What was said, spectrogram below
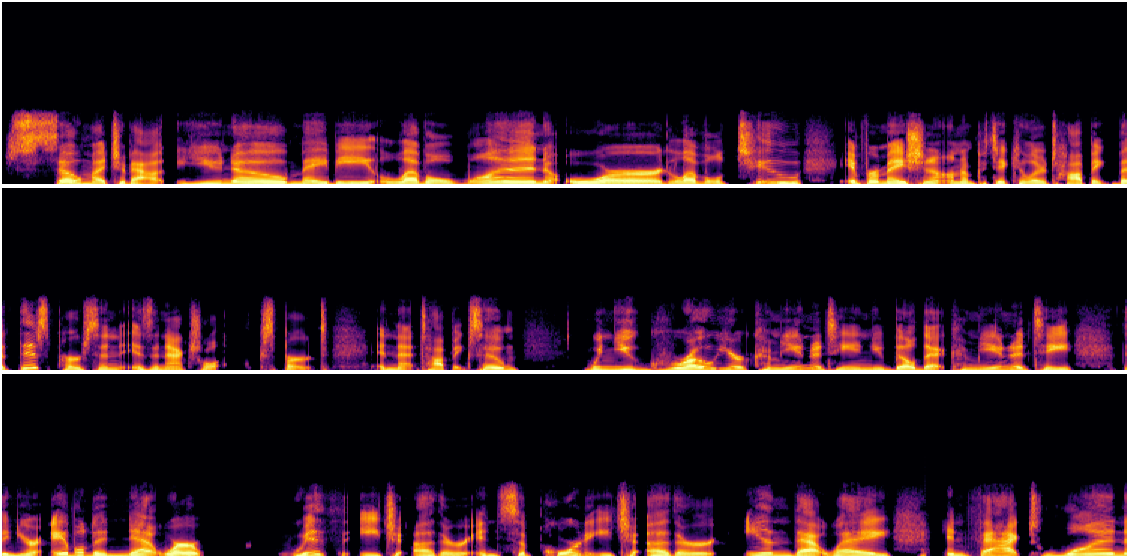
so much about. You know, maybe level one or level two information on a particular topic, but this person is an actual expert in that topic. So, when you grow your community and you build that community, then you're able to network with each other and support each other in that way. In fact, one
